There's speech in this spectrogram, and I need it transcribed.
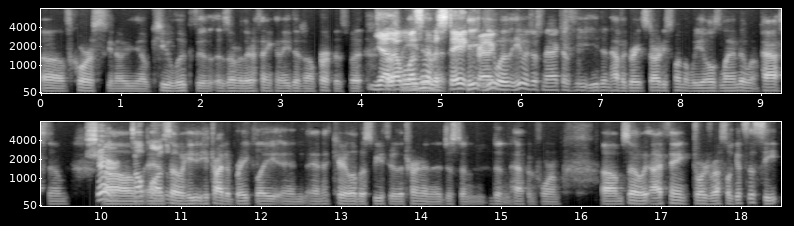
Uh, of course, you know, you know, Q Luke is over there thinking he did it on purpose, but yeah, that me, wasn't a mistake. He, he, was he was just mad because he, he didn't have a great start. He spun the wheels. Lando went past him. Sure, um, and so he, he tried to brake late and and carry a little bit of speed through the turn, and it just didn't didn't happen for him. Um, so I think George Russell gets the seat.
